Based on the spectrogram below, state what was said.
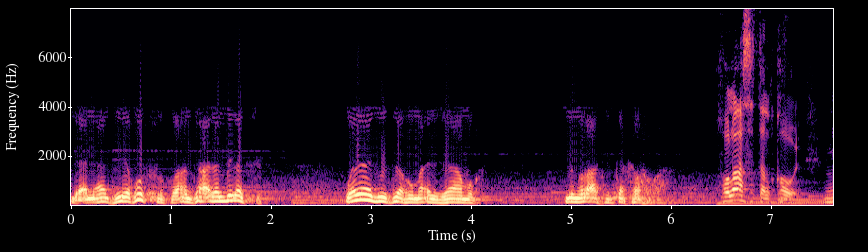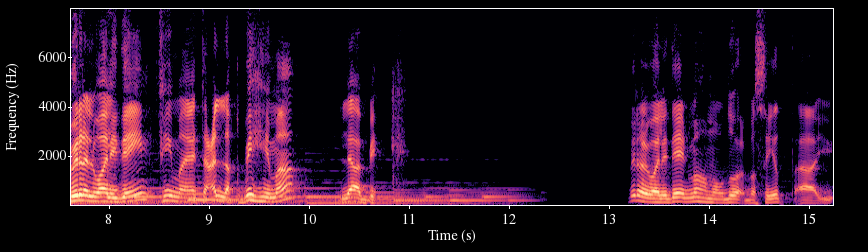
لأنها أنت يخصك وأنت أعلم بنفسك ولا يجوز لهما إلزامك بامرأة تكرهها. خلاصة القول. بر الوالدين فيما يتعلق بهما لا بك. بر الوالدين ما هو موضوع بسيط آه،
